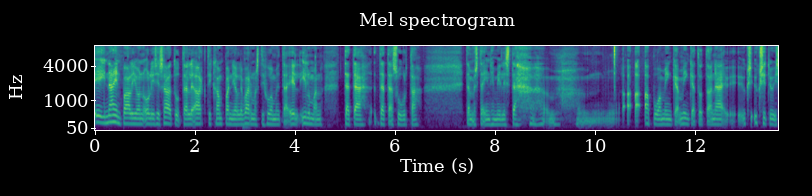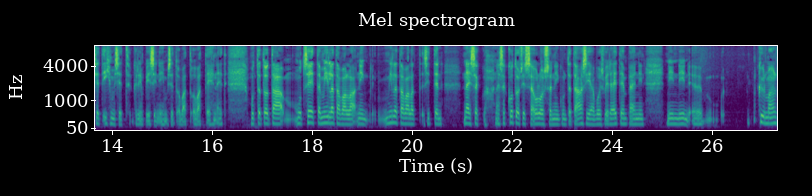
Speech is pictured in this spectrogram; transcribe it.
ei näin paljon olisi saatu tälle Arktikampanjalle varmasti huomiota ilman tätä, tätä suurta tämmöistä inhimillistä ähm, apua, minkä, minkä tota, nämä yks, yksityiset ihmiset, Greenpeacein ihmiset ovat, ovat tehneet. Mutta, tota, mutta se, että millä tavalla, niin millä tavalla sitten näissä, näissä kotoisissa oloissa niin kun tätä asiaa voisi viedä eteenpäin, niin, niin, niin kyllä mä olen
